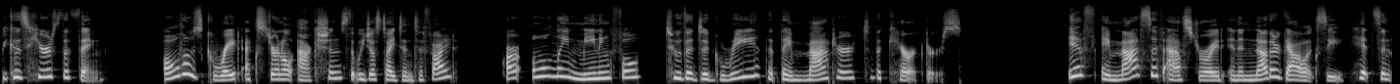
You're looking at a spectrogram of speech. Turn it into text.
Because here's the thing all those great external actions that we just identified are only meaningful to the degree that they matter to the characters. If a massive asteroid in another galaxy hits an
